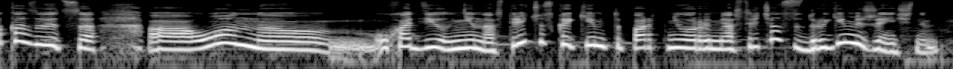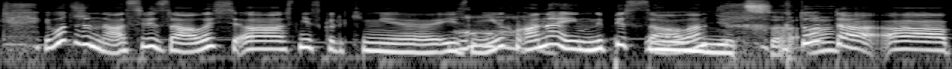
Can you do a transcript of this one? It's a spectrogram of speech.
оказывается, а, он э, уходил не на встречу с какими-то партнерами, а встречался с другими женщинами. И вот жена связалась а, с несколькими из них, она им написала. Умница. а. Кто-то а,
